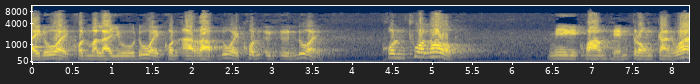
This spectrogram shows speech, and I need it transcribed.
ยด้วย คนมาลายูด้วย คนอาหรับด้วย คนอื่น ๆด้วย คนทั่วโลกมีความเห็นตรงกันว่า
